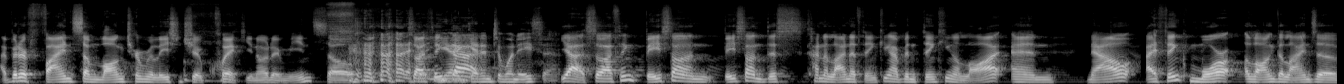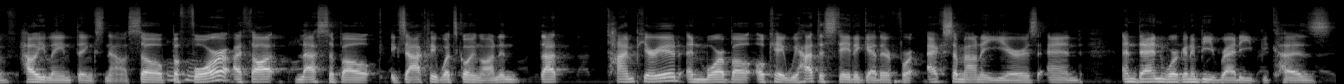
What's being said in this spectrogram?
I better find some long term relationship quick. You know what I mean? So, so I think that get into one ASAP. Yeah. So I think based on based on this kind of line of thinking, I've been thinking a lot, and now I think more along the lines of how Elaine thinks now. So mm-hmm. before I thought less about exactly what's going on in that time period and more about okay, we had to stay together for X amount of years and and then we're gonna be ready because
